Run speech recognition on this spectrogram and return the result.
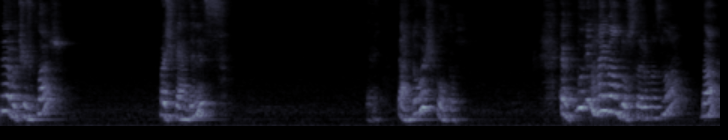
Merhaba çocuklar. Hoş geldiniz. Evet, ben de hoş buldum. Evet, bugün hayvan dostlarımızla da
